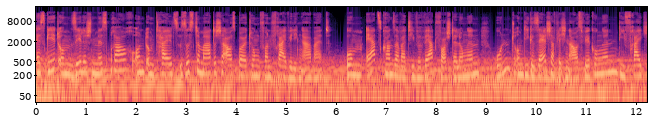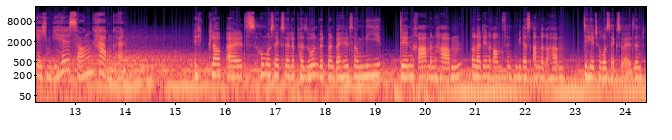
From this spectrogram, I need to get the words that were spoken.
Es geht um seelischen Missbrauch und um teils systematische Ausbeutung von Freiwilligenarbeit um erzkonservative Wertvorstellungen und um die gesellschaftlichen Auswirkungen, die Freikirchen wie Hillsong haben können. Ich glaube, als homosexuelle Person wird man bei Hillsong nie den Rahmen haben oder den Raum finden, wie das andere haben, die heterosexuell sind.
